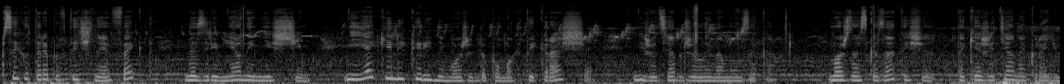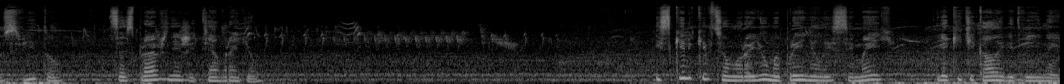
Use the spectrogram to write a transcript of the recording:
психотерапевтичний ефект незрівняний ні з чим. Ніякі лікарі не можуть допомогти краще, ніж оця бджолина музика. Можна сказати, що таке життя на краю світу це справжнє життя в раю. І скільки в цьому раю ми прийняли сімей, які тікали від війни,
